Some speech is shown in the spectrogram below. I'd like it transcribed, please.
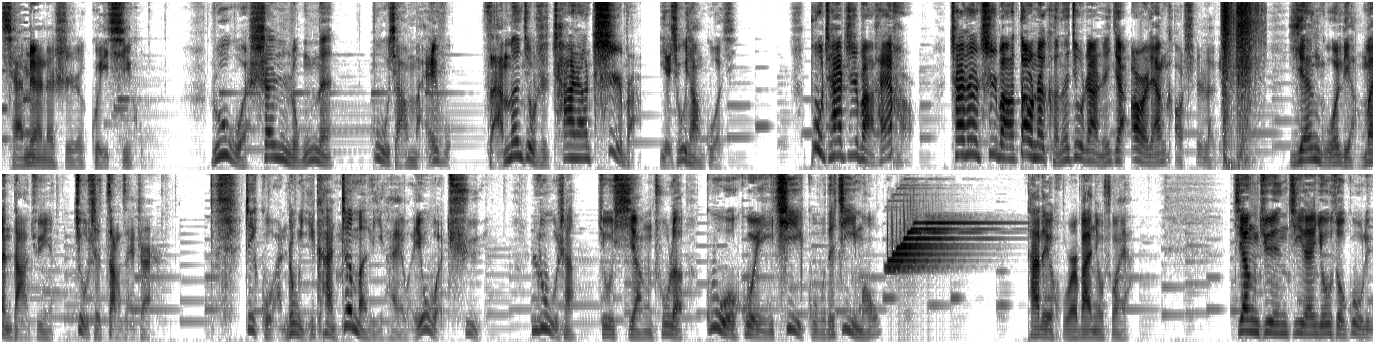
前面呢是鬼泣谷，如果山戎呢布下埋伏，咱们就是插上翅膀也休想过去。不插翅膀还好，插上翅膀到那可能就让人家奥尔良考试了。给燕国两万大军啊，就是葬在这儿。这管仲一看这么厉害，哎呦我去！路上就想出了过鬼泣谷的计谋。他对虎儿班就说呀。”将军既然有所顾虑，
